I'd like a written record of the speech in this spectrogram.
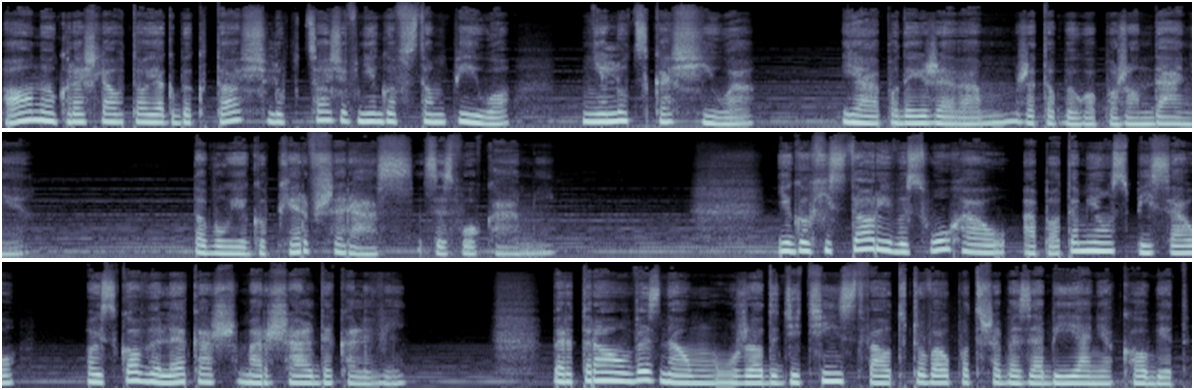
On określał to, jakby ktoś lub coś w niego wstąpiło, nieludzka siła. Ja podejrzewam, że to było pożądanie. To był jego pierwszy raz ze zwłokami. Jego historii wysłuchał, a potem ją spisał wojskowy lekarz Marszal de Calvi. Bertrand wyznał mu, że od dzieciństwa odczuwał potrzebę zabijania kobiet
